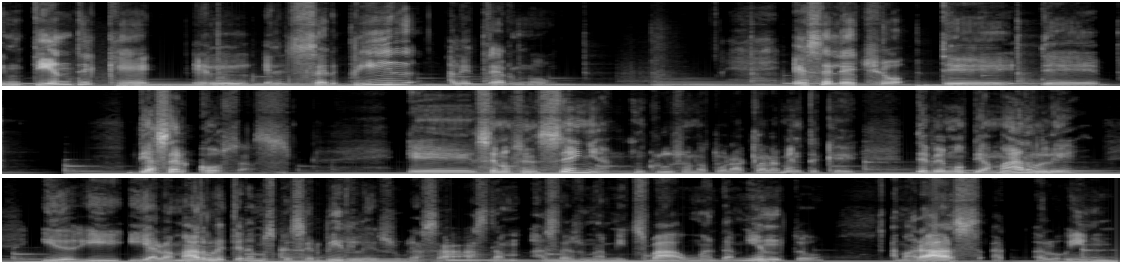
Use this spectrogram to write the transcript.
entiende que el, servir al Eterno es el hecho de, de, hacer cosas. Eh, se nos enseña, incluso en la Torah claramente, que debemos de amarle y, al amarle tenemos que servirle. Hasta, hasta, es una mitzvah, un mandamiento. Amarás a Elohim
